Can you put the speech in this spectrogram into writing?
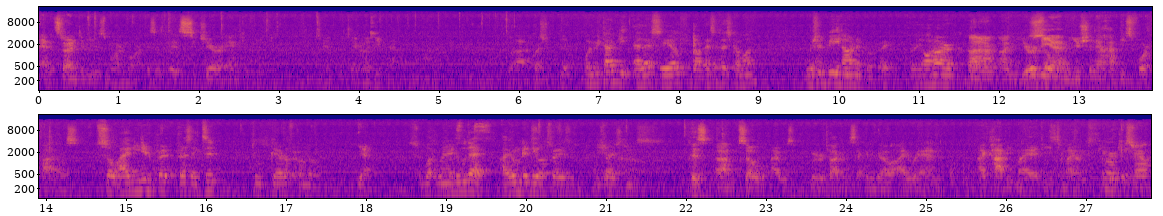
and it's starting to be used more and more because it is secure and convenient. You can't, you can't really beat that. Uh, question? Yeah, When we type the lsal.ssh command, we should be in our network, right? On our. On, on your So- VM, you should now have these four files. So I needed to pre- press exit to get out of control. Yeah. So but when I do that, I don't get the authorized, authorized keys. Because, um, so I was, we were talking a second ago, I ran, I copied my ID to my own computer just now.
